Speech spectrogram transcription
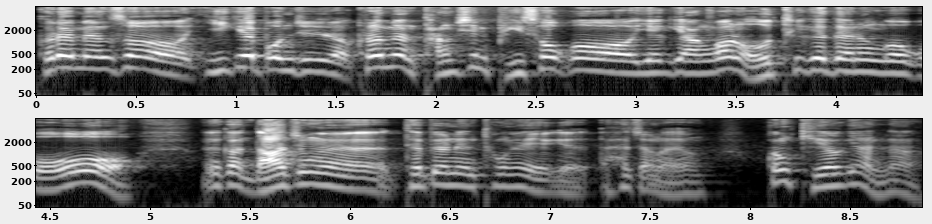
그러면서 이게 본질이라. 그러면 당신 비속어 얘기한 건 어떻게 되는 거고. 그러니까 나중에 대변인 통해 얘기하잖아요. 그럼 기억이 안 나.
